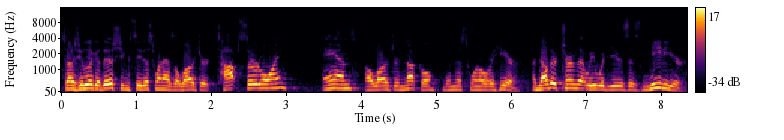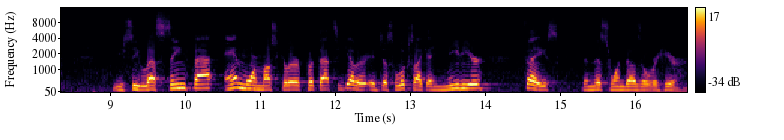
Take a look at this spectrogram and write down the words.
So as you look at this, you can see this one has a larger top sirloin and a larger knuckle than this one over here. Another term that we would use is meatier. You see less seam fat and more muscular. Put that together, it just looks like a meatier face than this one does over here.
